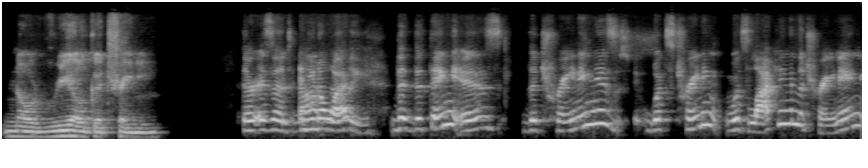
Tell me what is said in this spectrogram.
no real good training. There isn't. And you know what? The the thing is the training is what's training what's lacking in the training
